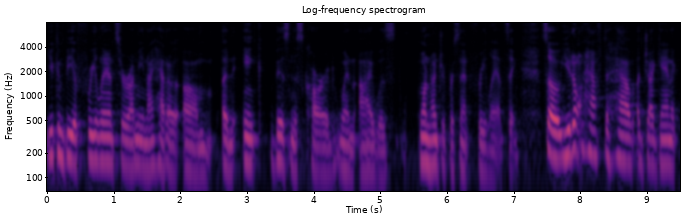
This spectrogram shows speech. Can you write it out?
you can be a freelancer. I mean i had a, um, an ink business card when i was 100% freelancing. So you don't have to have a gigantic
